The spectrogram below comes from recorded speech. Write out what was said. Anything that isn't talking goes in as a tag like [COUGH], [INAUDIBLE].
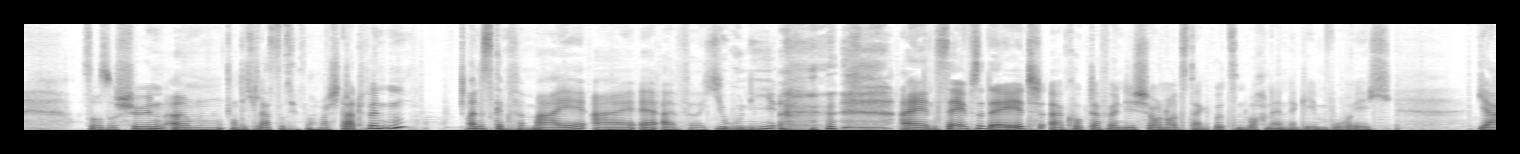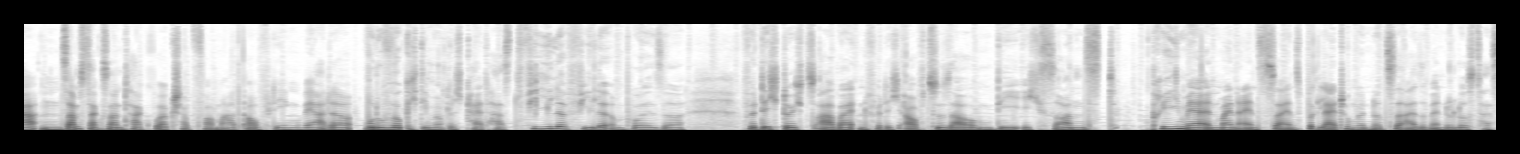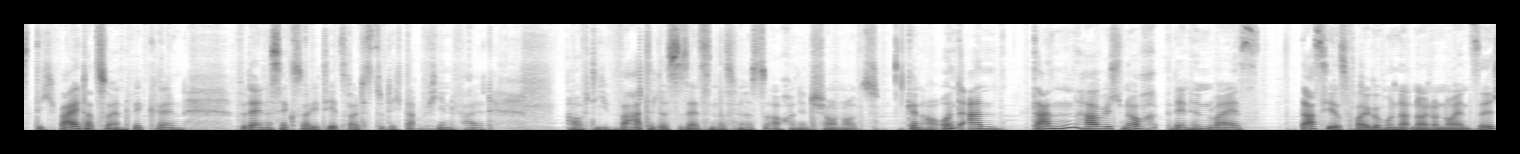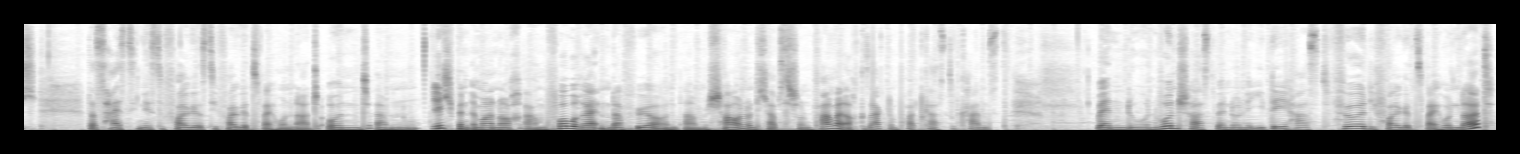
So, so schön. Ähm, und ich lasse das jetzt nochmal stattfinden. Und es gibt für Mai, äh, äh, für Juni [LAUGHS] ein Save the Date. Äh, guck dafür in die Show Notes. Da wird es ein Wochenende geben, wo ich ja ein Samstag-Sonntag-Workshop-Format auflegen werde, wo du wirklich die Möglichkeit hast, viele, viele Impulse für dich durchzuarbeiten, für dich aufzusaugen, die ich sonst primär in meinen 1 zu 1 Begleitungen nutze. Also wenn du Lust hast, dich weiterzuentwickeln für deine Sexualität, solltest du dich da auf jeden Fall auf die Warteliste setzen. Das findest du auch in den Show Notes. Genau. Und an, dann habe ich noch den Hinweis, das hier ist Folge 199. Das heißt, die nächste Folge ist die Folge 200. Und ähm, ich bin immer noch am Vorbereiten dafür und am Schauen. Und ich habe es schon ein paar Mal auch gesagt im Podcast, du kannst wenn du einen Wunsch hast, wenn du eine Idee hast für die Folge 200,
